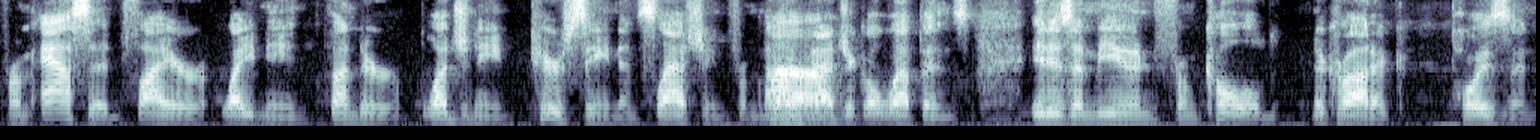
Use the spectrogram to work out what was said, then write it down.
from acid, fire, lightning, thunder, bludgeoning, piercing, and slashing from non magical weapons. It is immune from cold, necrotic, poison.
